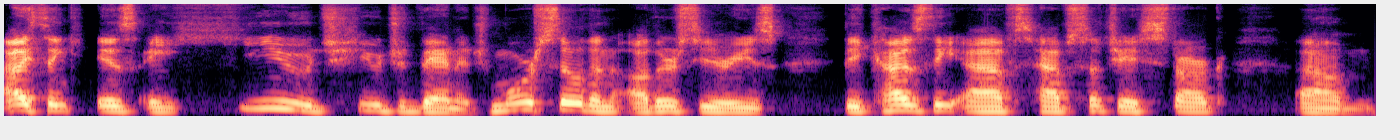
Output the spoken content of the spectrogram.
I think is a huge, huge advantage, more so than other series because the Avs have such a stark um,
